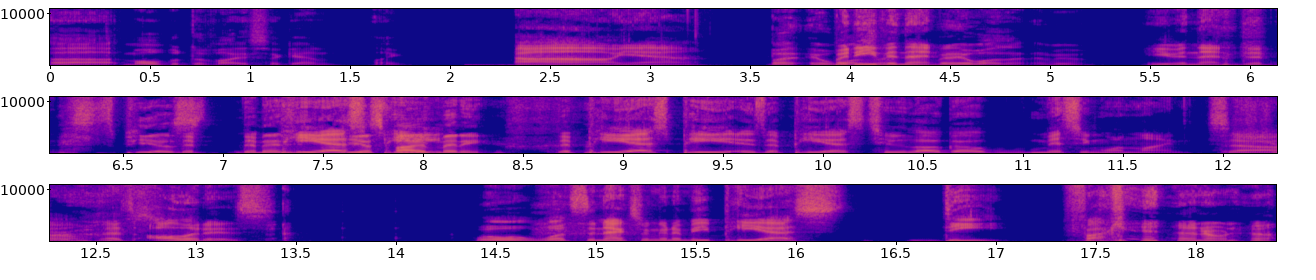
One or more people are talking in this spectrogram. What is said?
uh, mobile device again, like, Oh yeah. but it. But even wasn't. then- it wasn't. I mean, Even then, the it's PS The- the mini, PSP PS5 Mini. the PSP is a PS2 logo missing one line. So That's that's, all it is. Well, what's the next one gonna be? PSD. Fucking, I don't know.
